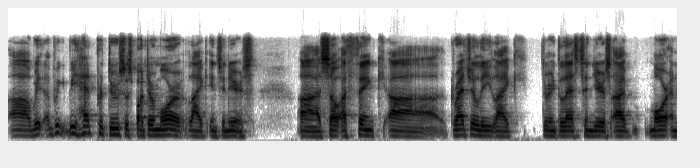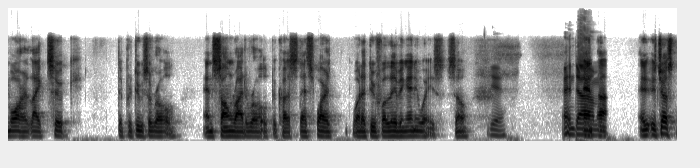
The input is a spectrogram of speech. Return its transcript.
uh, we, we we had producers, but they're more like engineers. Uh, so I think uh, gradually, like during the last ten years, I more and more like took the producer role and songwriter role because that's what what I do for a living, anyways. So yeah, and um, and, uh, it, it, just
